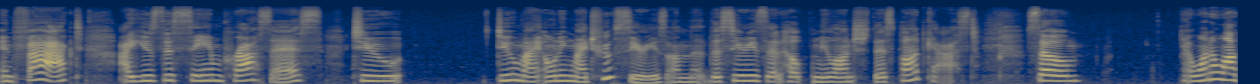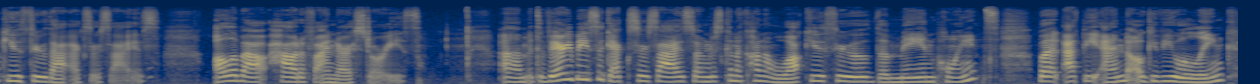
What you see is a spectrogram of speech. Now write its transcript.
In fact, I use this same process to do my Owning My Truth series on the, the series that helped me launch this podcast. So I want to walk you through that exercise, all about how to find our stories. Um, it's a very basic exercise, so I'm just going to kind of walk you through the main points. But at the end, I'll give you a link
